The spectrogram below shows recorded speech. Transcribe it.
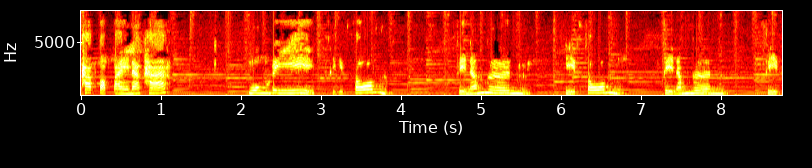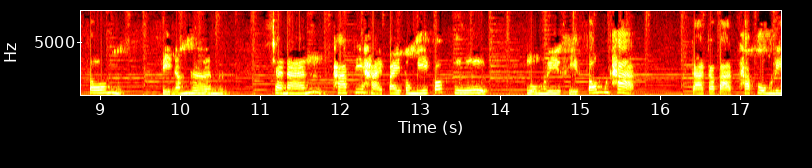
ภาพต่อไปนะคะ วงรี สีส้ม สีน้ำเงิน สีส้ม สีน้ำเงิน สีส้ม สีน้ำเงิน ฉะนั้นภาพที่หายไปตรงนี้ก็คือ วงรีสีส้มค่ะ กากบาททับวงรี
